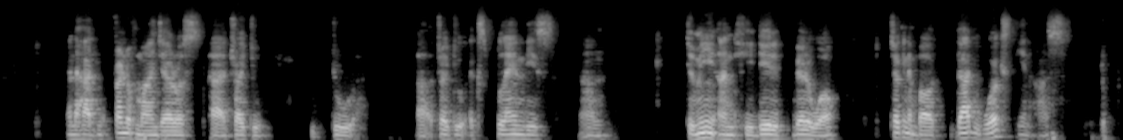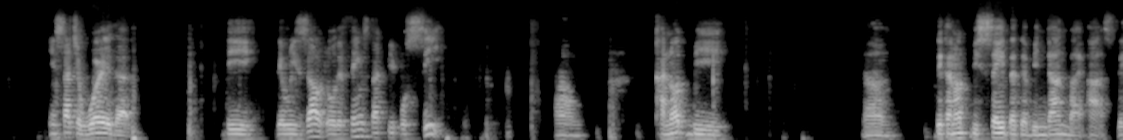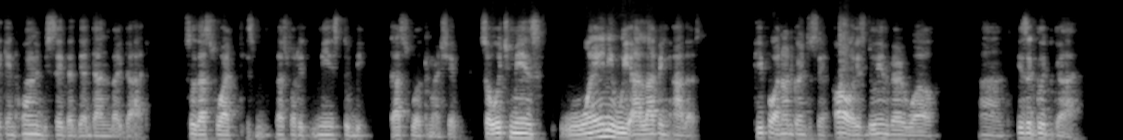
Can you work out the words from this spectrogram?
And I had a friend of mine, Jairus, uh, try to to uh, try to explain this um, to me, and he did it very well, talking about God works in us in such a way that the the result or the things that people see um, cannot be um, they cannot be said that they've been done by us. They can only be said that they're done by God. So that's what is that's what it means to be God's workmanship. So which means when we are loving others, people are not going to say, "Oh, he's doing very well. Um, he's a good guy,"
